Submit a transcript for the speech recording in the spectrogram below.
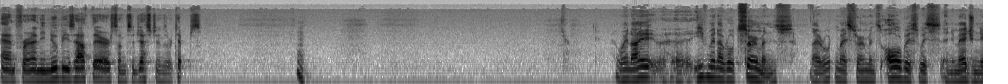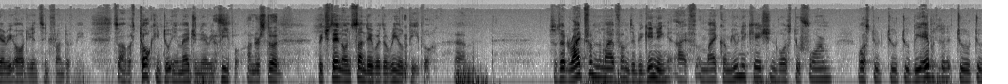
And for any newbies out there, some suggestions or tips. When I, uh, even when I wrote sermons, I wrote my sermons always with an imaginary audience in front of me. So I was talking to imaginary people. Understood. which then on Sunday were the real people. Um, so that right from the, my, from the beginning, I my communication was to form, was to, to, to be able to, to, to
